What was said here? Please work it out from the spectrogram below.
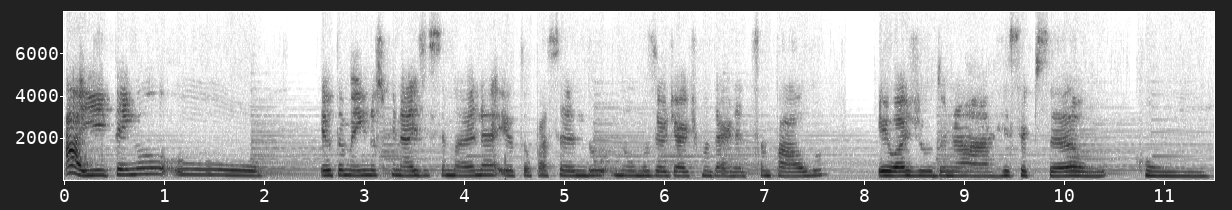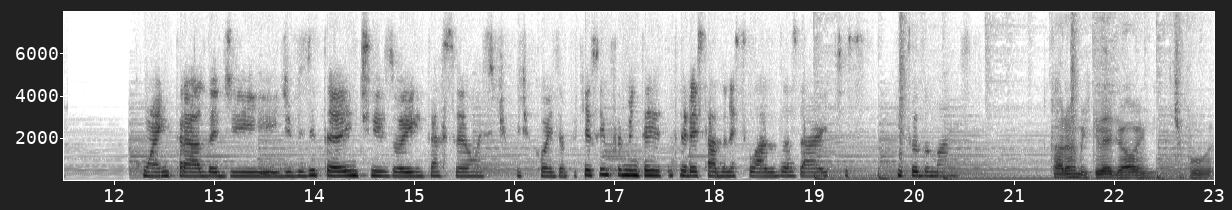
Ah, e tem o, o, Eu também, nos finais de semana, eu tô passando no Museu de Arte Moderna de São Paulo. Eu ajudo na recepção com, com a entrada de, de visitantes, orientação, esse tipo de coisa. Porque eu sempre fui muito interessada nesse lado das artes e tudo mais. Caramba, que legal, hein? Tipo,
